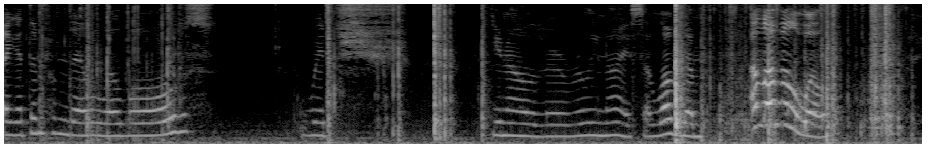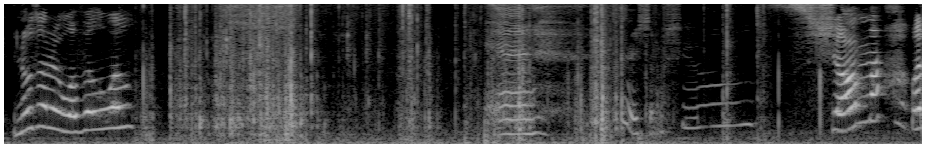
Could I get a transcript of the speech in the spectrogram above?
I get them from the LOL balls, which, you know, they're really nice. I love them. I love LOL. You know that I love LOL? And eh, here's some shoes. Shum? What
